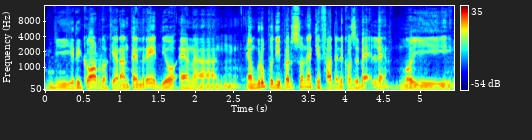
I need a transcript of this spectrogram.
Vi ricordo che Runtime Radio è, una, è, un gruppo di persone che fa delle cose belle. Noi,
